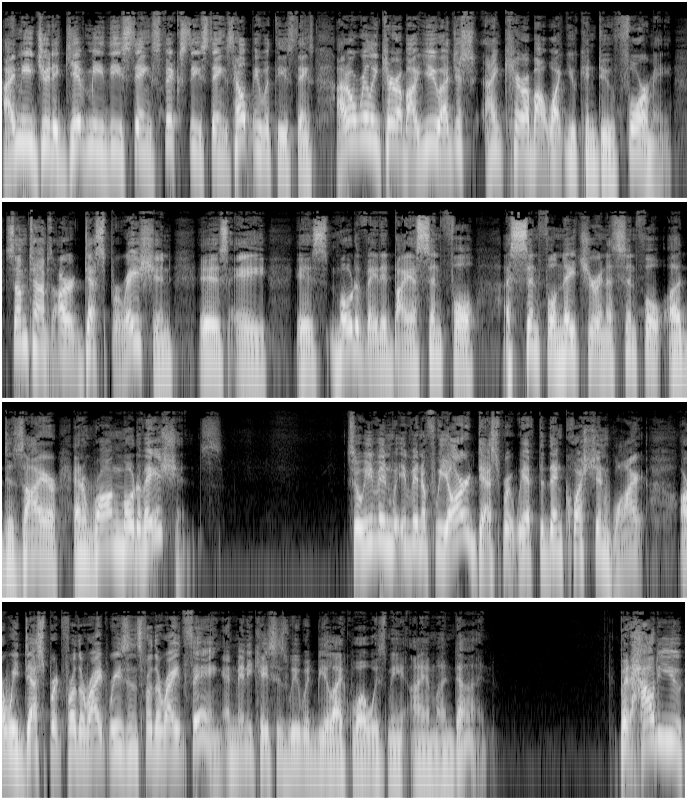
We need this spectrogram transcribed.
I need you to give me these things, fix these things, help me with these things. I don't really care about you. I just, I care about what you can do for me. Sometimes our desperation is a, is motivated by a sinful, a sinful nature and a sinful uh, desire and wrong motivations. So even, even if we are desperate, we have to then question why are we desperate for the right reasons for the right thing? In many cases, we would be like, woe is me, I am undone. But how do you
